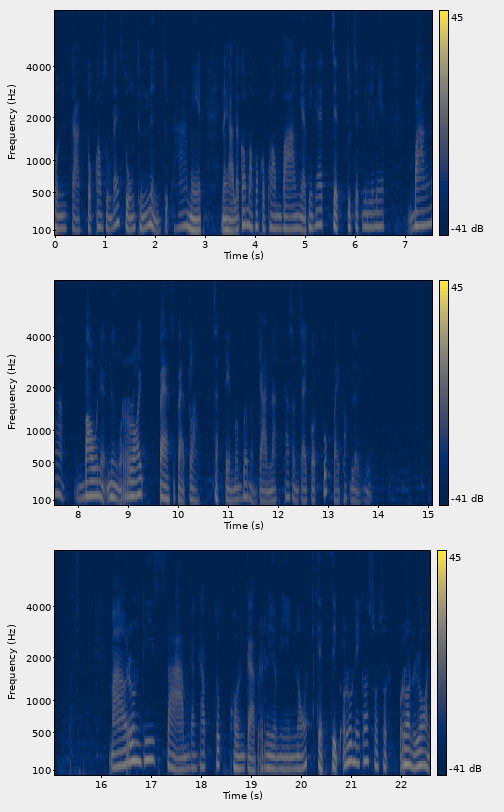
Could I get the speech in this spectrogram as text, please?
ทนจากตกความสูงได้สูงถึง 1.5 เมตรนะครับแล้วก็มาพบกับความบางเนี่ยเพียงแค่ 7.7มิลลิเมตรบางมากเบาเนี่ย188 กรัม จัดเต็มเบิ่มๆเหมือนกันนะ ถ้าสนใจกดปุ๊บไปปั๊บเลยนี่ มารุ่นที่ 3 กันครับ ทุกคนกับเรียมีโน้ต70 รุ่นนี้ก็สดสดร้อนร้อน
